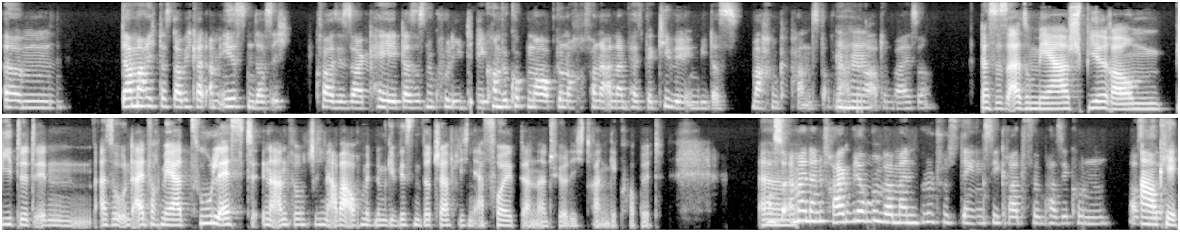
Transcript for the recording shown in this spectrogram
Ähm, da mache ich das, glaube ich, gerade am ehesten, dass ich quasi sage, hey, das ist eine coole Idee, komm, wir gucken mal, ob du noch von einer anderen Perspektive irgendwie das machen kannst, auf eine mhm. andere Art und Weise. Dass es also mehr Spielraum bietet in, also und einfach mehr zulässt, in Anführungsstrichen, aber auch mit einem gewissen wirtschaftlichen Erfolg dann natürlich dran gekoppelt. Musst du äh, einmal deine Frage wiederholen, weil mein Bluetooth-Ding sie gerade für ein paar Sekunden Ah, okay.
